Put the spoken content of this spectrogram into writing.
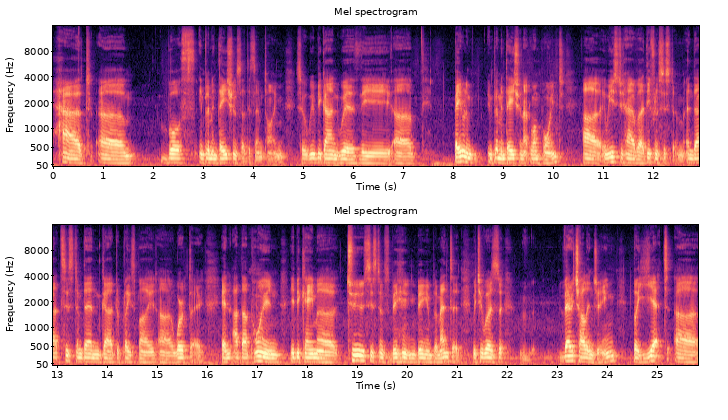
had um, both implementations at the same time. So we began with the uh, payroll implementation at one point. Uh, we used to have a different system, and that system then got replaced by uh, Workday. And at that point, it became uh, two systems being being implemented, which was very challenging, but yet uh,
